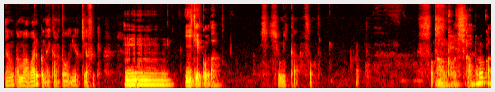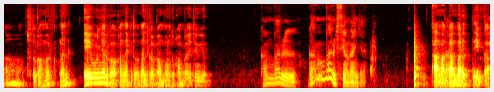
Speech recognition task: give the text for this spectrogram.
なんかまあ悪くないかなという気がするけど。うん。いい傾向だ。趣味化、そう。そうなんか私頑張ろうかな。ちょっと頑張る。何？英語になるかわかんないけど、何か頑張るの考えてみよう。頑張る、頑張る必要はないんじゃない？あ、まあ、頑張るっていうか、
